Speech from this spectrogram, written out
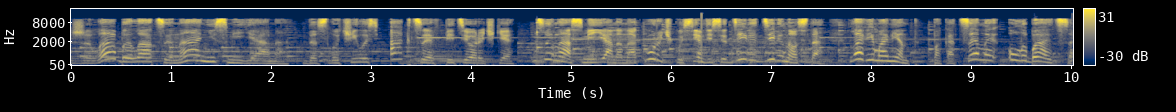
Жила-была цена не смеяна, да случилась акция в пятерочке. Цена смеяна на курочку 79,90. Лови момент, пока цены улыбаются.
